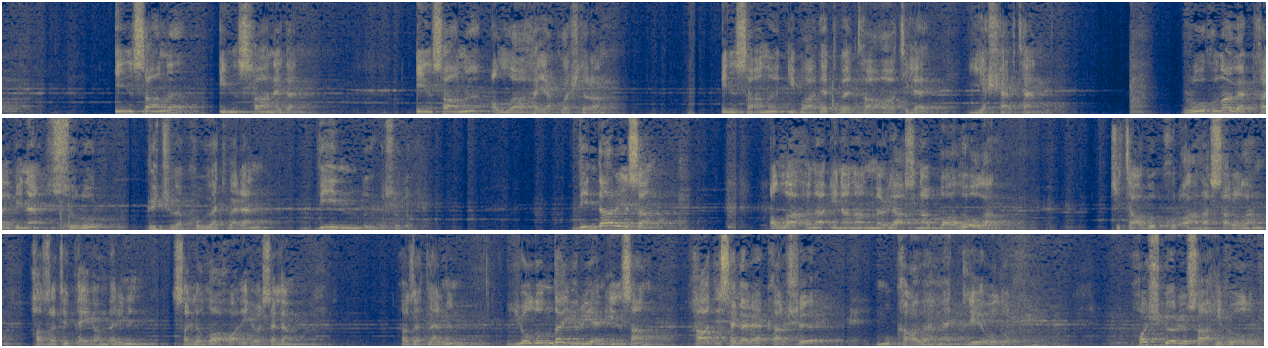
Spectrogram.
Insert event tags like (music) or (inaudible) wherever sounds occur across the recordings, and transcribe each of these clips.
insanı insan eden, insanı Allah'a yaklaştıran, insanı ibadet ve taat ile yeşerten, ruhuna ve kalbine surur, güç ve kuvvet veren din duygusudur. Dindar insan, Allah'ına inanan, Mevlasına bağlı olan, kitabı Kur'an'a sarılan Hazreti Peygamberinin sallallahu aleyhi ve sellem Hazretlerinin yolunda yürüyen insan hadiselere karşı mukavemetli olur. Hoşgörü sahibi olur.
